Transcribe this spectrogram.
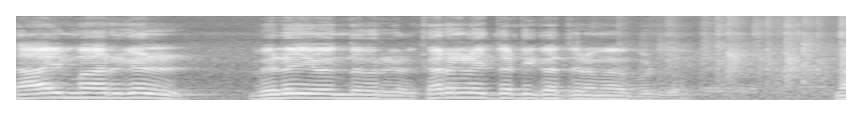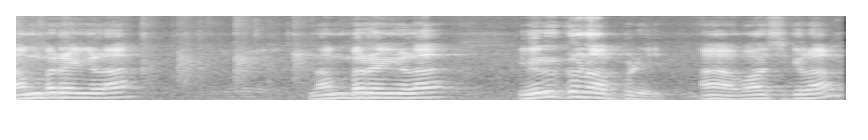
தாய்மார்கள் விலை உயர்ந்தவர்கள். கரங்களை தட்டி கத்திரமைப்படுத்தும் நம்புறீங்களா? நம்புகிறீங்களா இருக்கணும் அப்படி. ஆ வாசிக்கலாம்.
